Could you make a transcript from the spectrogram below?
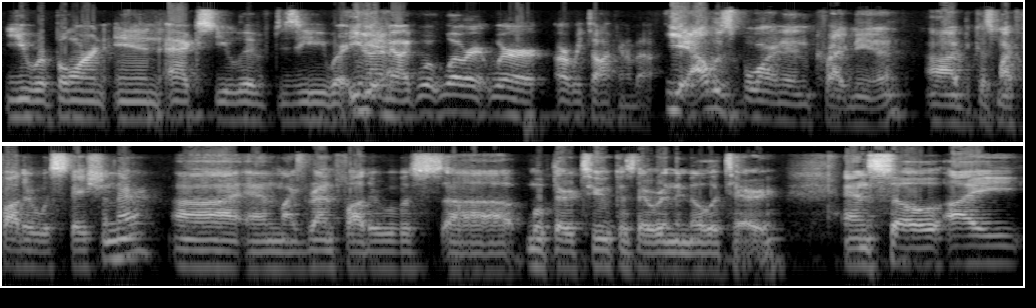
You were born in X. You lived Z. Where you know yeah. what I mean? Like where where are we talking about? Yeah, I was born in Crimea uh, because my father was stationed there, uh, and my grandfather was uh, moved there too because they were in the military, and so I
